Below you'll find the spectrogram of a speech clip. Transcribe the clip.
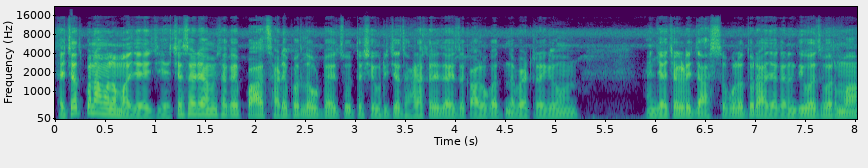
ह्याच्यात पण आम्हाला मजा यायची. ह्याच्यासाठी आम्ही सकाळी पाच साडेपाचला उठायचो. त्या शेवरीच्या झाडाखाली जायचं काळोखातनं बॅटऱ्या घेऊन. आणि ज्याच्याकडे जास्त फुलं तो राजा. कारण दिवसभर मग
